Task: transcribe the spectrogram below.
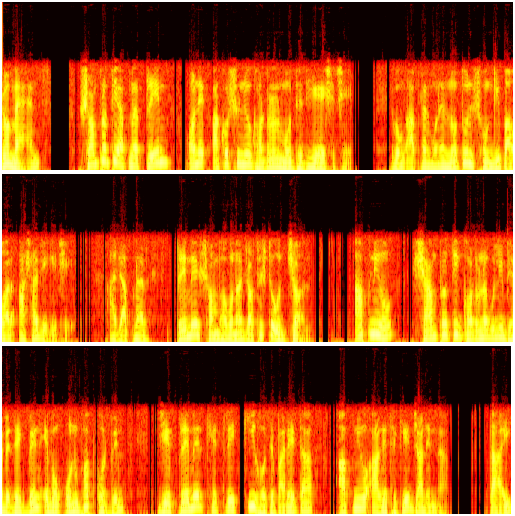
রোম্যান্স, সম্প্রতি আপনার প্রেম অনেক আকর্ষণীয় ঘটনার মধ্যে দিয়ে এসেছে। এবং আপনার মনে নতুন সঙ্গী পাওয়ার আশা জেগেছে। আজ আপনার প্রেমের সম্ভাবনা যথেষ্ট উজ্জ্বল। আপনিও সাম্প্রতিক ঘটনাগুলি ভেবে দেখবেন এবং অনুভব করবেন যে প্রেমের ক্ষেত্রে কি হতে পারে তা আপনিও আগে থেকে জানেন না। তাই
